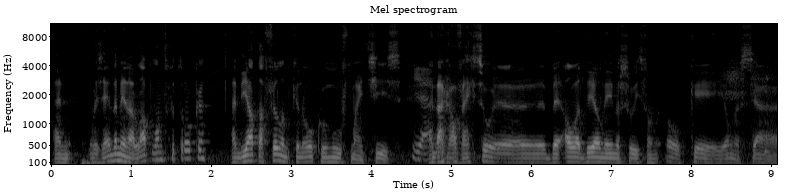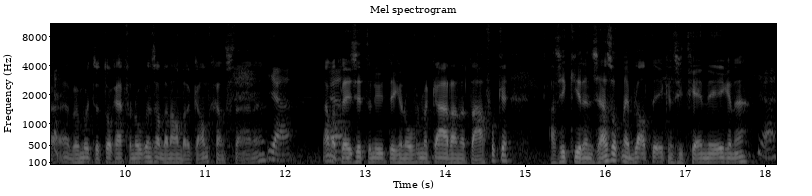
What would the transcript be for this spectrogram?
En we zijn daarmee naar Lapland getrokken en die had dat filmpje ook, Who Moved My Cheese. Ja. En dat gaf echt zo eh, bij alle deelnemers zoiets van, oké jongens, ja, we moeten toch even ook eens aan de andere kant gaan staan. Hè? Ja, Ja, want Ja. wij zitten nu tegenover elkaar aan het tafeltje. Als ik hier een 6 op mijn blad teken, ziet jij een 9. Hè? ja.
